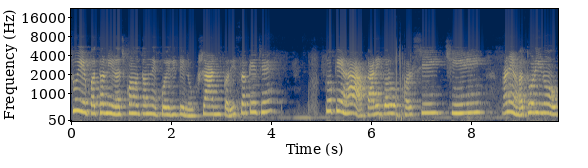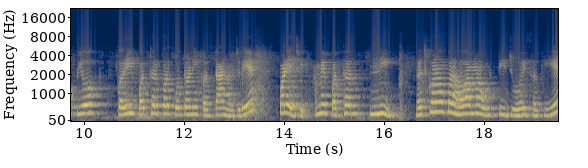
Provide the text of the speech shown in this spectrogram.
શું એ પથ્થરની રજકણો તમને કોઈ રીતે નુકસાન કરી શકે છે? તો કે હા, કારીગરો ફરસી, છીણી અને હથોડીનો ઉપયોગ કરી પથ્થર પર કોતરણી કરતા નજરે પડે છે. અમે પથ્થરની રજકણો પર હવામાં ઉડતી જોઈ શકીએ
